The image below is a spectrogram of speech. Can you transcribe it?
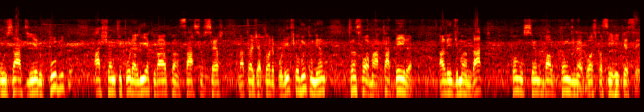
usar dinheiro público, achando que por ali é que vai alcançar sucesso na trajetória política, ou muito menos transformar a cadeira ali de mandato como sendo balcão de negócio para se enriquecer.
